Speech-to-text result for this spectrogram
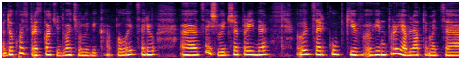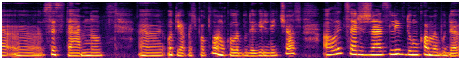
до когось прискочуть два чоловіка по лицарю. Е, Цей швидше прийде. Лицар кубків він проявлятиметься е, системно. Е, От якось по плану, коли буде вільний час. А лицар жезлів думками буде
